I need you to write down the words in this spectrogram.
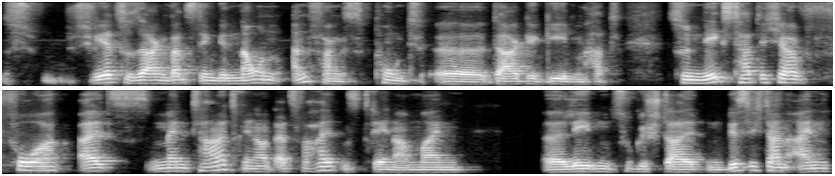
schwer zu sagen, wann es den genauen Anfangspunkt äh, da gegeben hat. Zunächst hatte ich ja vor, als Mentaltrainer und als Verhaltenstrainer mein äh, Leben zu gestalten, bis ich dann ein,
